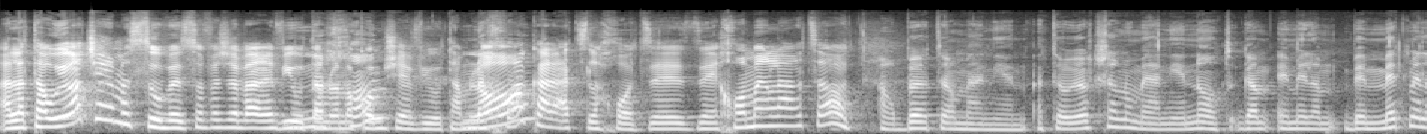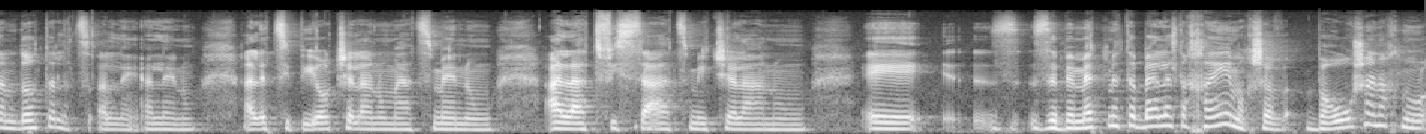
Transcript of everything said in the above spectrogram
על הטעויות שהם עשו, ובסופו של דבר הביאו אותם נכון, למקום שהביאו אותם. לא נכון. לא רק על ההצלחות, זה, זה חומר להרצאות. הרבה יותר מעניין. הטעויות שלנו מעניינות, גם הן מלמד, באמת מלמדות על, על, עלינו, על הציפיות שלנו מעצמנו, על התפיסה העצמית שלנו. אה, זה באמת מטבל את החיים. עכשיו, ברור שאנחנו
